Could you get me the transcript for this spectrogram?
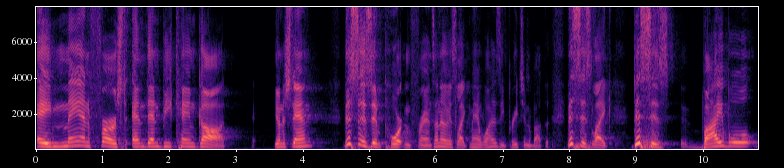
a man first and then became God. You understand? This is important, friends. I know it's like, man, why is he preaching about this? This is like, this is Bible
